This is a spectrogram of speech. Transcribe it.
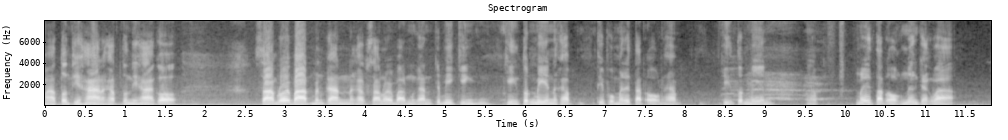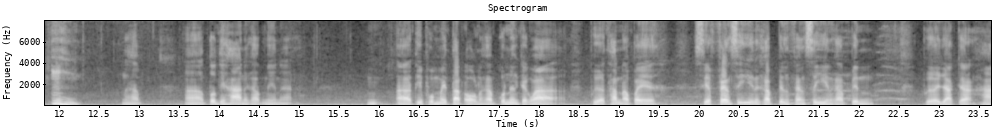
มาต้นที่ 5 นะครับ ต้นที่ 5 ก็ 300 บาทเหมือนกันนะครับ 300 บาทเหมือนกัน จะมีกิ่งกิ่งต้นเมนนะครับ ที่ผมไม่ได้ตัดออกนะครับ กิ่งต้นเมนนะครับ ไม่ได้ตัดออกเนื่องจากว่านะครับต้นที่ 5 นะครับนี่นะฮะที่ผมไม่ตัดออกนะครับ ก็เนื่องจากว่าเผื่อท่านเอาไปเสียบแฟนซีนะครับ เป็นแฟนซีนะครับเป็นเผื่ออยากจะหา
